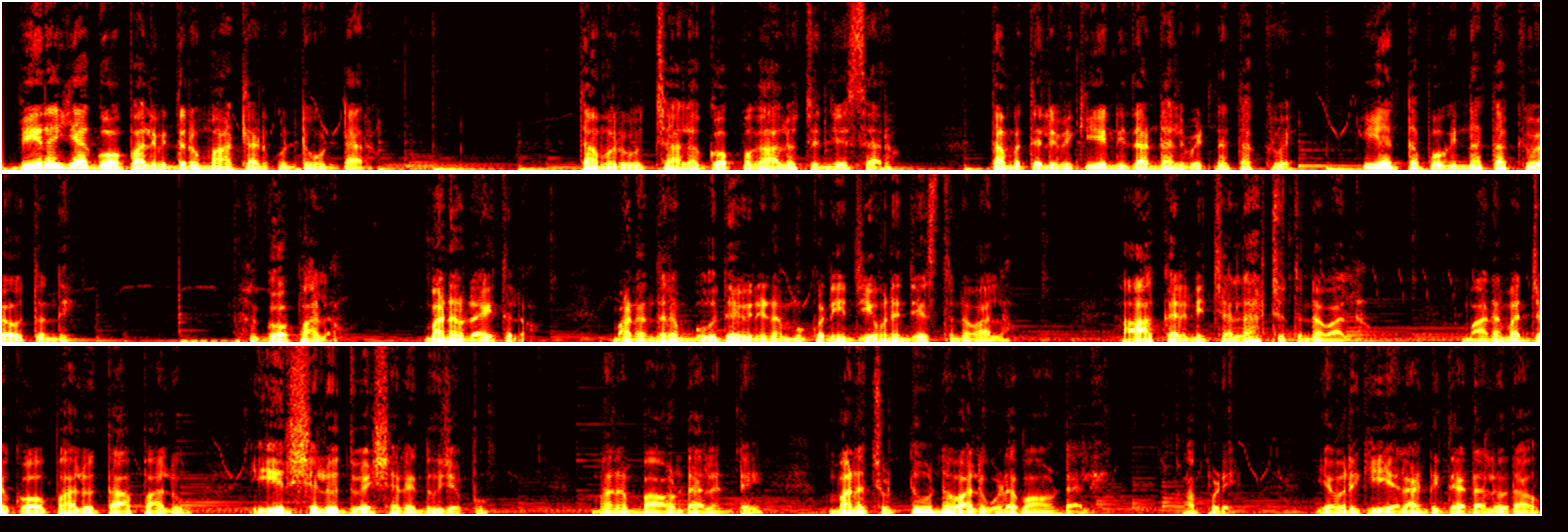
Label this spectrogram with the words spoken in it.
వీరయ్య గోపాలం ఇద్దరూ మాట్లాడుకుంటూ ఉంటారు. తమరు చాలా గొప్పగా ఆలోచన చేశారు. తమ తెలివికి ఎన్ని దండాలు పెట్టినా తక్కువే. ఎంత పొగిన్నా తక్కువే అవుతుంది. గోపాలం మనం రైతులం. మనందరం భూదేవిని నమ్ముకొని జీవనం చేస్తున్న వాళ్ళం. ఆకలిని చల్లార్చుతున్న వాళ్ళం. మన మధ్య కోపాలు తాపాలు ఈర్ష్యలు ద్వేషాలు ఎందుకు చెప్పు? మనం బాగుండాలంటే మన చుట్టూ ఉన్న వాళ్ళు కూడా బాగుండాలి అప్పుడే ఎవరికి ఎలాంటి తేడాలు రావు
